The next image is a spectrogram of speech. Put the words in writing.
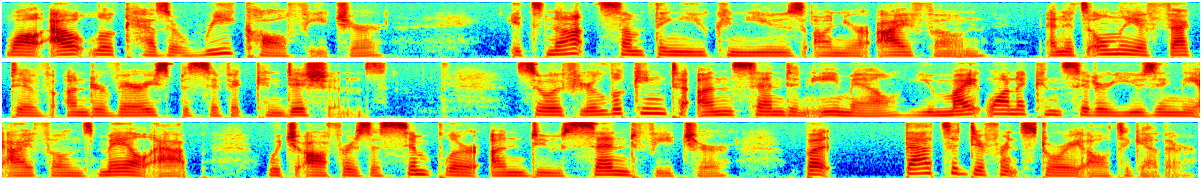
while Outlook has a recall feature, it's not something you can use on your iPhone, and it's only effective under very specific conditions. So if you're looking to unsend an email, you might want to consider using the iPhone's Mail app, which offers a simpler undo send feature, but that's a different story altogether.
